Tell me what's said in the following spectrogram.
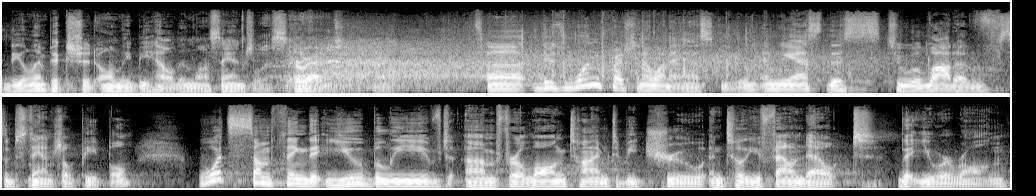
the Olympics should only be held in Los Angeles. Correct. Right. Uh, there's one question I want to ask you, and we ask this to a lot of substantial people. What's something that you believed um, for a long time to be true until you found out that you were wrong?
